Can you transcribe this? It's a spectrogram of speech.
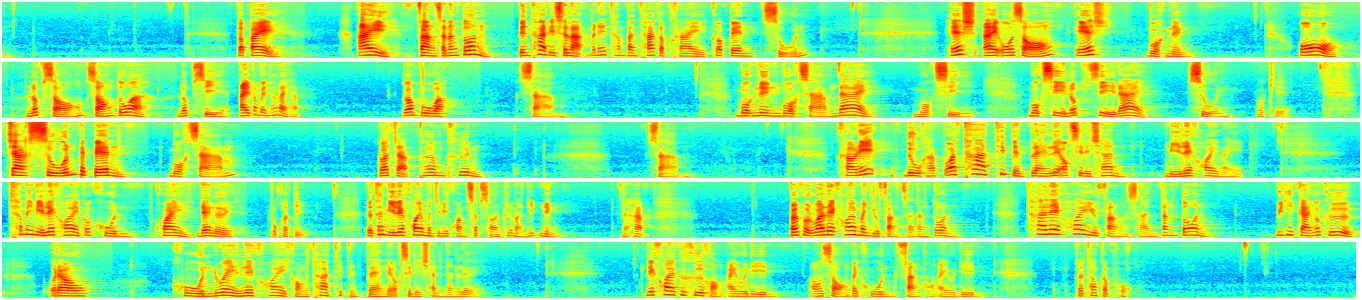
ต่อไป I ฝั่งสารตั้งต้น เป็นธาตุอิสระไม่ได้ทำพันธะกับใครก็เป็น 0 HIO 2 H บวก 1 O ลบ 2 2 ตัว ลบ 4 I ต้องเป็นเท่าไหร่ครับ ก็บวก 3 บวก 1 บวก 3 ได้บวก 4 บวก 4 ลบ 4 ได้ 0 โอเค จาก 0 ไปเป็นบวก 3 ก็จะเพิ่มขึ้น 3 คราวนี้ดูครับว่าธาตุที่เปลี่ยนแปลงเลขออกซิเดชันมีเลขห้อยไหม ถ้าไม่มีเลขห้อยก็คูณไขว้ได้เลยปกติแต่ถ้ามีเลขห้อยมันจะมีความซับซ้อนขึ้นมานิดหนึ่งนะครับ ปรากฏว่าเลขห้อยมันอยู่ฝั่งสารตั้งต้น ถ้าเลขห้อยอยู่ฝั่งสารตั้งต้น วิธีการก็คือเรา คูณด้วยเลขห้อยของธาตุที่เปลี่ยนแปลงเลขออกซิเดชันนั้นเลย เลขห้อยก็คือของไอโอดีน เอา 2 ไปคูณฝั่งของไอโอดีน ก็เท่ากับ 6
